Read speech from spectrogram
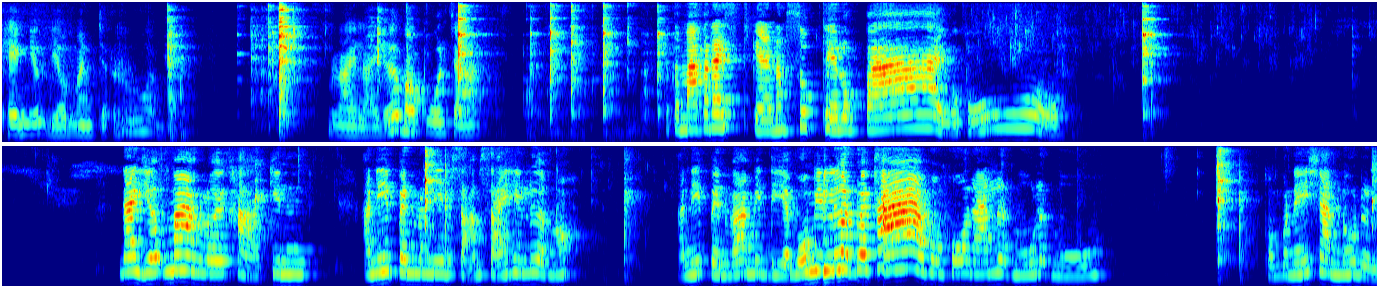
แข็งเยอะเดี๋ยวมันจะร่วงลายไหลเด้อบาปูนจ้า อาตมาก็ได้แกงน้ำซุปเทลงไป โอ้โห ได้เยอะมากเลยค่ะ กิน อันนี้เป็นมันมีสามไซส์ให้เลือกเนาะ อันนี้เป็นว่ามิเดียมโอ้มีเลือดด้วยค่ะพงโพนะเลือดหมูเลือดหมู คอมบิเนชันนูดล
